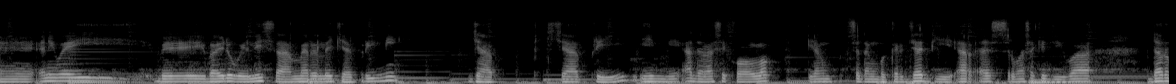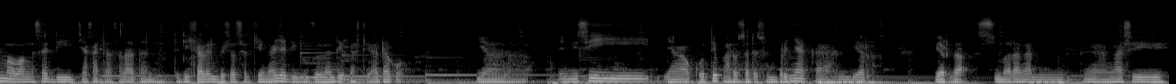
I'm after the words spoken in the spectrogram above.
eh, anyway by, by the way Lisa Merile Japri ini Jap, Japri ini adalah psikolog yang sedang bekerja di RS Rumah Sakit Jiwa Dharma Wangsa di Jakarta Selatan. Jadi kalian bisa searching aja di Google nanti pasti ada kok. Ya ini sih yang aku kutip harus ada sumbernya kan biar biar nggak sembarangan ngasih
